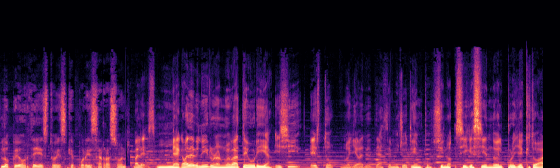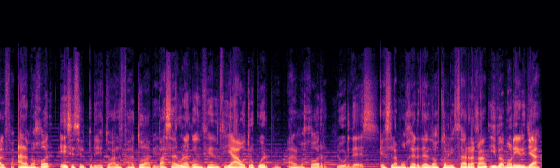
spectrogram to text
Lo peor de esto es que por esa razón Vale, me acaba de venir una nueva teoría. ¿Y si esto no lleva desde hace mucho tiempo, sino sigue siendo el proyecto alfa? A lo mejor ese es el proyecto alfa todavía. Pasar una conciencia a otro cuerpo. A lo mejor Lourdes, que es la mujer del doctor Lizárraga, iba a morir ya.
